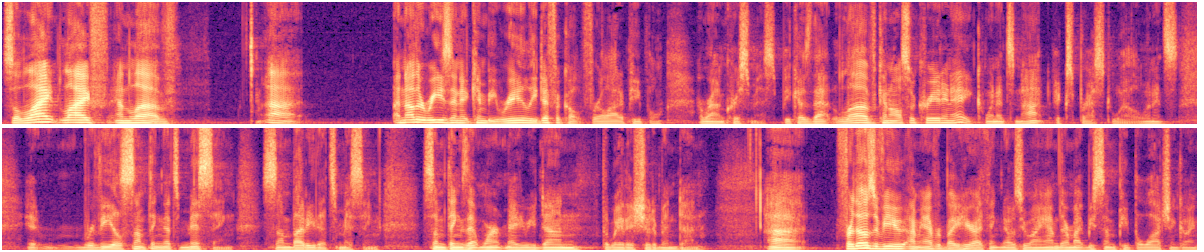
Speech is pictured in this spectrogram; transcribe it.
So, light, life, and love. Uh, another reason it can be really difficult for a lot of people around Christmas because that love can also create an ache when it's not expressed well, when it's it reveals something that's missing, somebody that's missing, some things that weren't maybe done the way they should have been done. Uh, for those of you, I mean, everybody here I think knows who I am. There might be some people watching going,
